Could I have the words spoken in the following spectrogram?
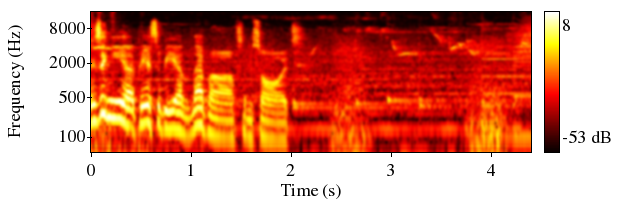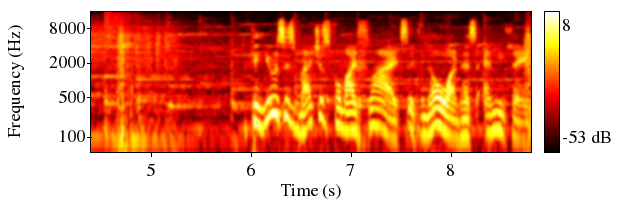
Missing here appears to be a lever of some sort. I can use these matches for my flags if no one has anything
